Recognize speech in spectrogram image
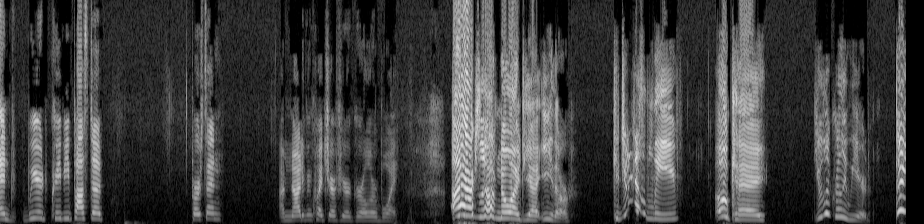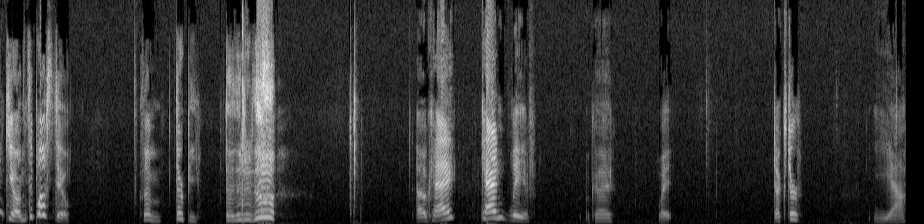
And weird creepy pasta person. I'm not even quite sure if you're a girl or a boy. I actually have no idea either. Could you just leave? Okay. You look really weird. Thank you, I'm supposed to. Cause I'm derpy. Da, da, da. Okay. Ken, leave. Okay. Wait. Dexter? Yeah.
